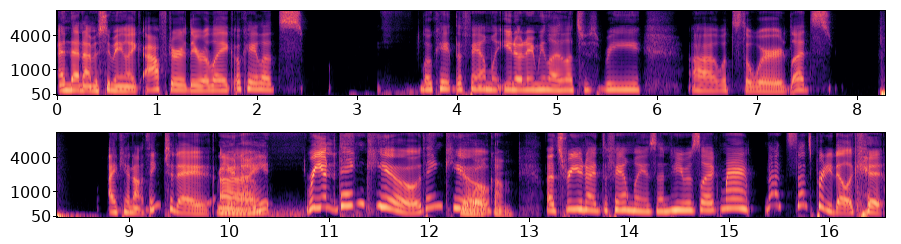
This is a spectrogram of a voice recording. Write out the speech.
and then i'm assuming like after they were like okay let's locate the family you know what i mean? Like let's just re uh what's the word? Let's i cannot think today Um, Reunite? Reun- thank you thank you you're welcome. let's reunite the families. And he was like, Meh, that's that's pretty delicate.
